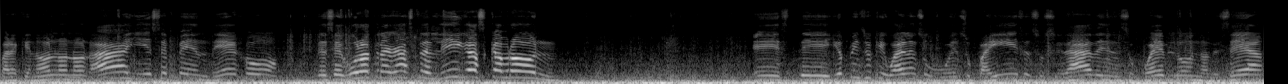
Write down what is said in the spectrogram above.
Para que no, no, no. ¡Ay, ese pendejo! De seguro tragaste ligas, cabrón. Este, yo pienso que igual en su, en su país, en su ciudad, en su pueblo, en donde sea,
